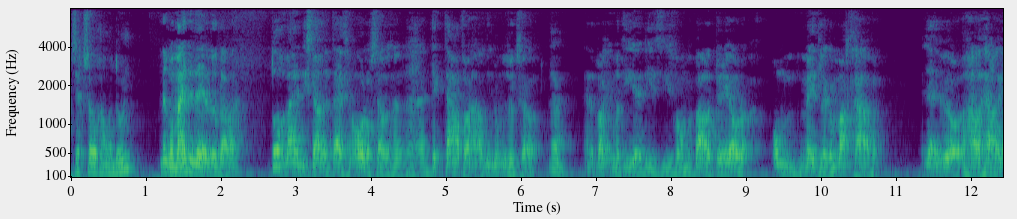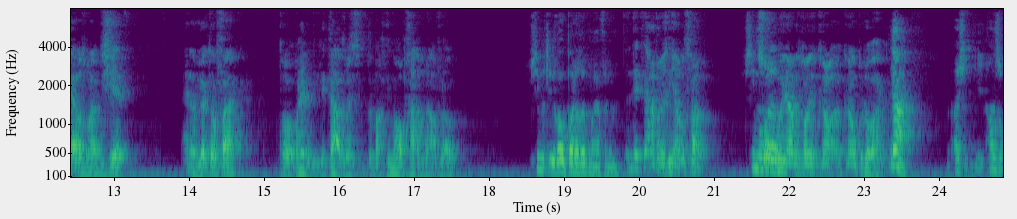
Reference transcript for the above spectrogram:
Zegt zo gaan we doen. De Romeinen deden dat al, hè? Toch? De Romeinen die stelden in de tijd van oorlog stelden ze een eh, dictator aan, die noemden ze ook zo. Ja. En dat was iemand die, eh, die, die ze voor een bepaalde periode onmetelijke macht gaven. En zei, "Wil, haal, haal jij ons maar uit de shit. En dat lukt ook vaak. Tot op een gegeven moment die dictator is de macht niet meer opgaan na afloop. Misschien moet Europa dat ook maar even doen. Een dictator is niet altijd fout. Misschien Soms moet- moet je namelijk gewoon knopen doorhakken. Ja, als je, als,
